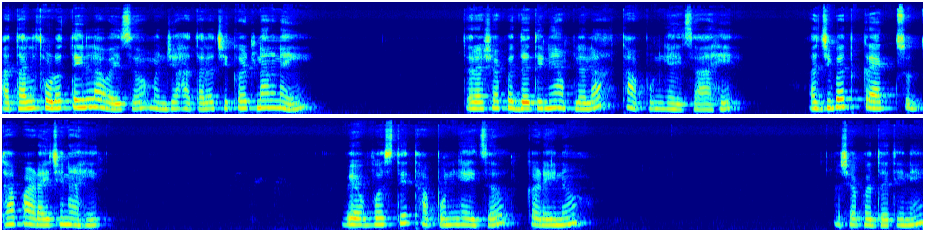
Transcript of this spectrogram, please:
हाताला थोडं तेल लावायचं म्हणजे हाताला चिकटणार नाही. तर अशा पद्धतीने आपल्याला थापून घ्यायचं आहे. अजिबात क्रॅकसुद्धा पाडायचे नाहीत. व्यवस्थित थापून घ्यायचं कडेनं. अशा पद्धतीने.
